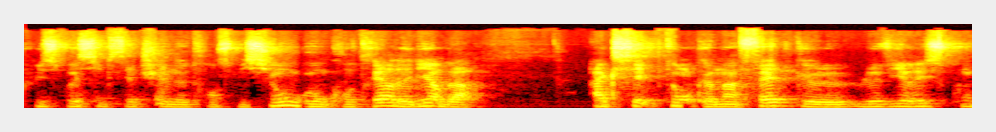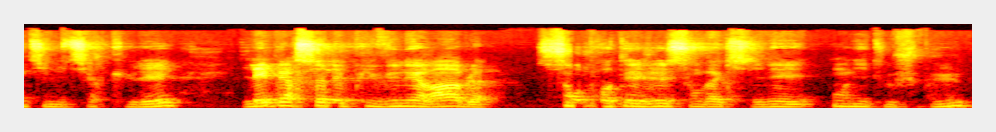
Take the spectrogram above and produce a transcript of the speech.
plus possible cette chaîne de transmission, ou au contraire de dire bah, acceptons comme un fait que le virus continue de circuler. Les personnes les plus vulnérables sont protégées, sont vaccinées, on n'y touche plus.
